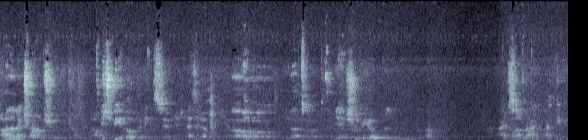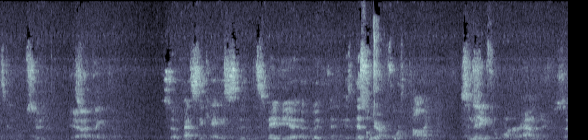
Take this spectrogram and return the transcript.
Uh, the next round should be coming up. It should be opening soon, it hasn't opened yet. Oh, that's what I'm thinking. Yeah, it should be open November. I don't, I I think it's coming up sooner. Yeah, I think, So So if that's the case, th- this may be a, a good thing. This- This will be our fourth time submitting for Warner Avenue, so.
